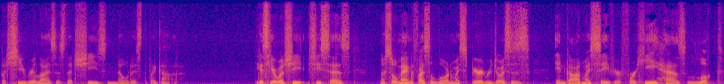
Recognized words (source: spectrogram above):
but she realizes that she's noticed by God. You guys hear what she, she says? My soul magnifies the Lord, and my spirit rejoices in God my Savior, for he has looked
